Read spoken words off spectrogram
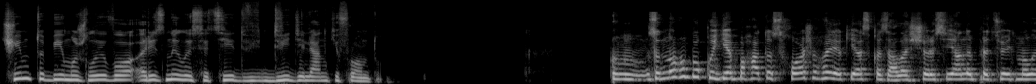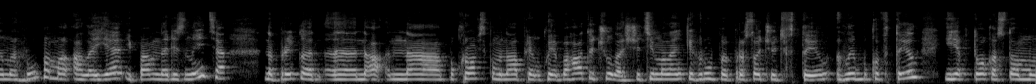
Чим тобі можливо різнилися ці дві, дві ділянки фронту? З одного боку, є багато схожого, як я сказала, що росіяни працюють малими групами, але є і певна різниця. Наприклад, е, на, на Покровському напрямку я багато чула, що ці маленькі групи просочують в тил, глибоко в тил, і як доказ тому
